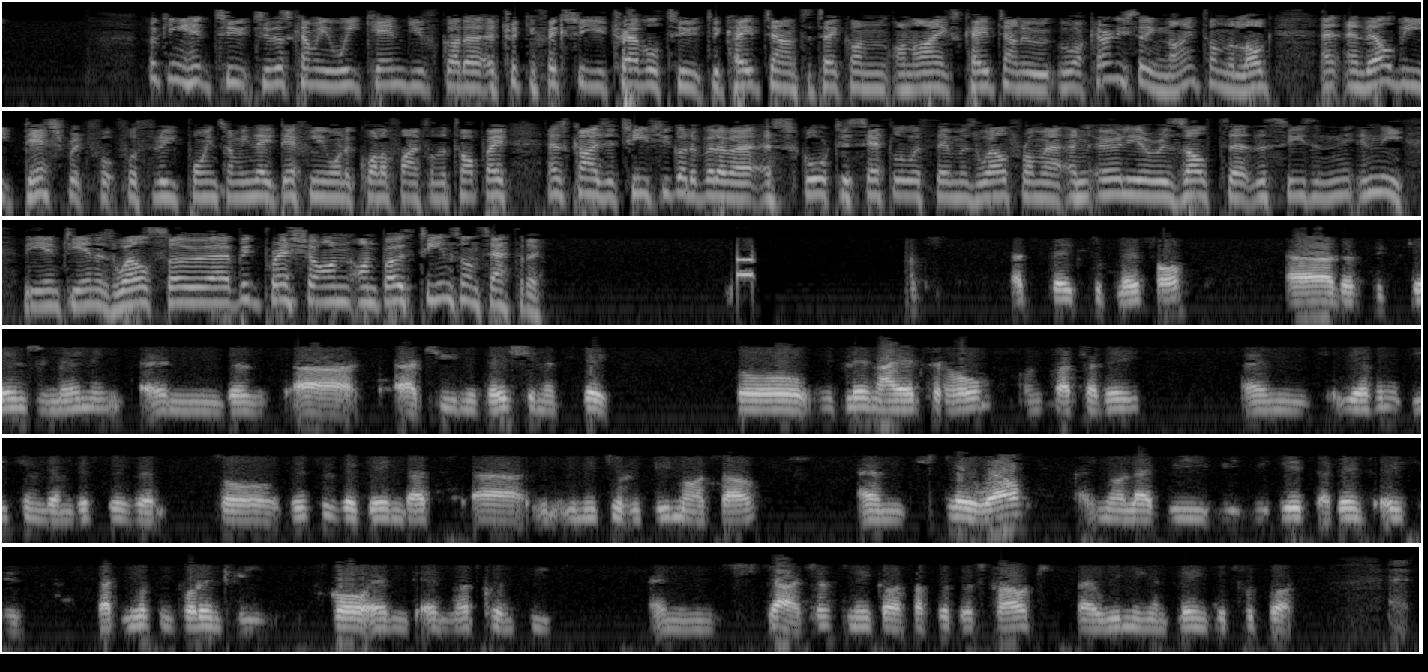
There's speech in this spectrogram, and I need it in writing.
Looking ahead to, to this coming weekend, you've got a, a tricky fixture. You travel to, to Cape Town to take on, on Ajax Cape Town, who, who are currently sitting ninth on the log, and, and they'll be desperate for, for three points. I mean, they definitely want to qualify for the top eight. As Kaizer Chiefs, you've got a bit of a, a score to settle with them as well from a, an earlier result uh, this season in the, the MTN as well. So uh, big pressure on, on both teams on Saturday. That's stakes to play for. Uh, there's six games remaining and there's uh, accumulation at stake. So we're playing Ajax at home on Saturday and we haven't beaten them this season. So this is a game that uh, we, we need to redeem ourselves and play well, you know, like we, we, we did against Aces. But most importantly, score and, and not concede. And yeah, just make our supporters proud by winning and playing good football.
